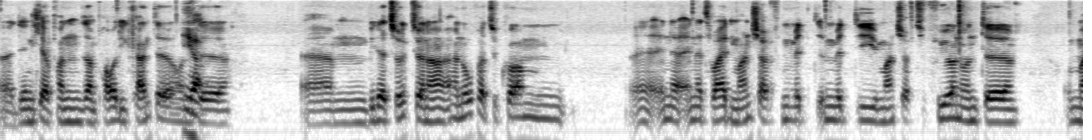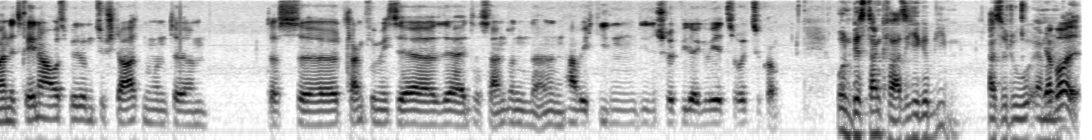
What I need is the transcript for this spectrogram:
äh, den ich ja von St. Pauli kannte und Ja. äh, ähm, wieder zurück zu Hannover zu kommen, äh, in, der, in der zweiten Mannschaft mit, mit die Mannschaft zu führen und, äh, und meine Trainerausbildung zu starten und ähm, das äh, klang für mich sehr, sehr interessant und dann habe ich diesen, diesen Schritt wieder gewählt, zurückzukommen. und bist dann quasi hier geblieben. Also du ähm, Jawohl.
